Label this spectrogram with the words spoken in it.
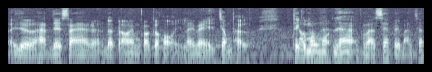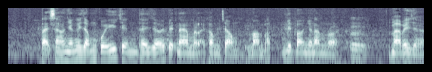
Bây giờ hạt dê sa đợt đó em có cơ hội lấy về trồng thử. Thì cũng mong muốn giá và xét về bản chất tại sao những cái giống quý trên thế giới Việt Nam mà lại không trồng mà bắp biết bao nhiêu năm rồi? Ừ. mà bây giờ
